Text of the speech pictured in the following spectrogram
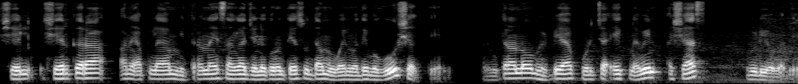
शेल शेअर करा आणि आपल्या मित्रांनाही सांगा जेणेकरून ते सुद्धा मोबाईलमध्ये बघू शकतील. तर मित्रांनो भेटूया पुढच्या एक नवीन अशाच व्हिडिओमध्ये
